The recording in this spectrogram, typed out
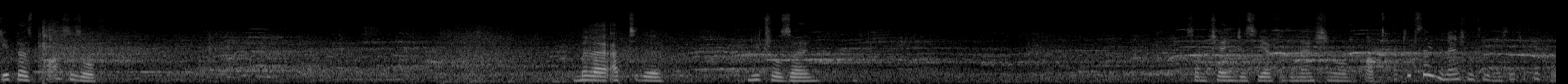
get those passes off. Miller up to the neutral zone. Some changes here for the national. I keep saying the national team. I'm such a pickle.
